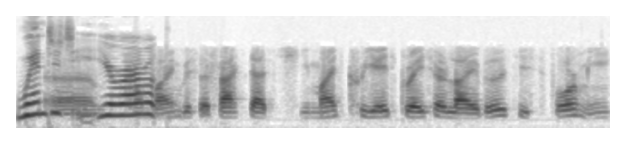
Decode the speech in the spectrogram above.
When did um, you? You're combined with the fact that she might create greater liabilities for me.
